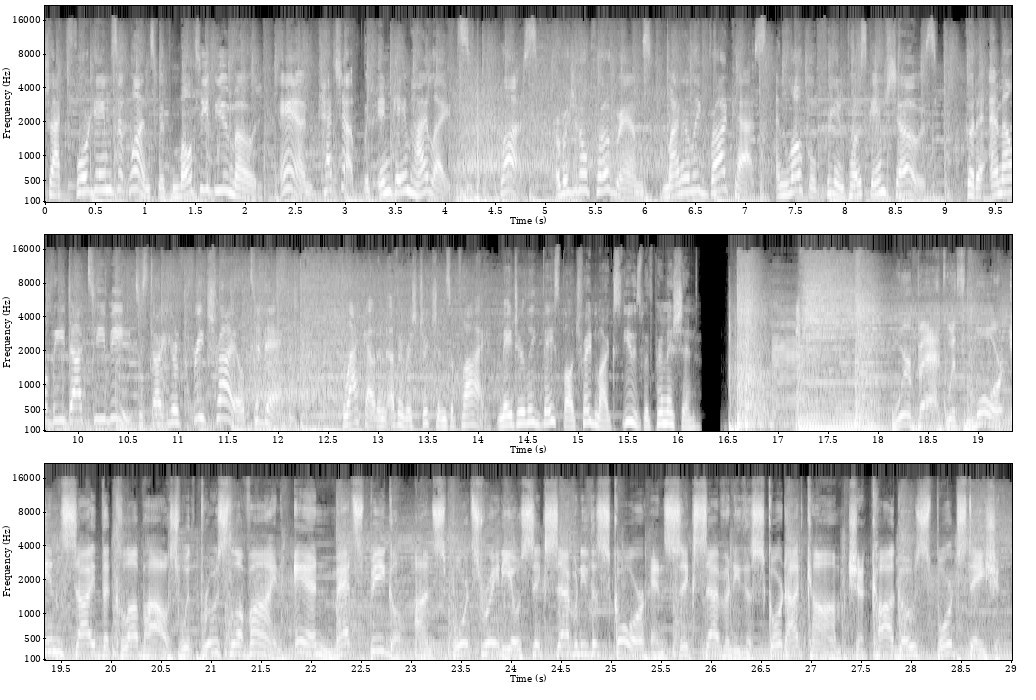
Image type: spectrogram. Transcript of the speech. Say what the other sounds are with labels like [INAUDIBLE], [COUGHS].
Track four games at once with multi view mode and catch up with in game highlights. Plus, original programs, minor league broadcasts, and local pre and post game shows. Go to MLB.tv to start your free trial today. Blackout and other restrictions apply. Major League Baseball trademarks used with permission. We're back with more Inside the Clubhouse with Bruce Levine and Matt Spiegel on Sports Radio 670 The Score and 670thescore.com, Chicago's sports station.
